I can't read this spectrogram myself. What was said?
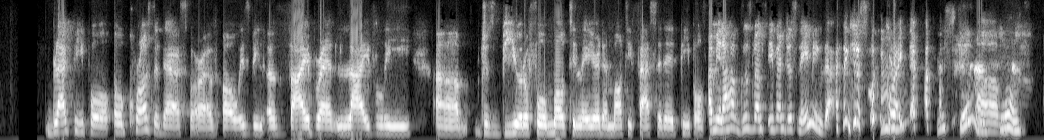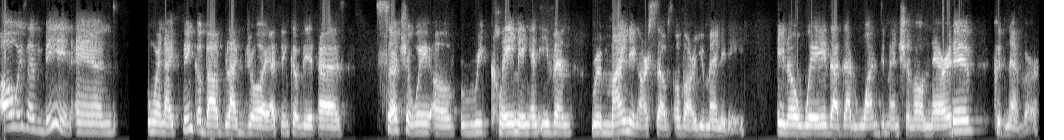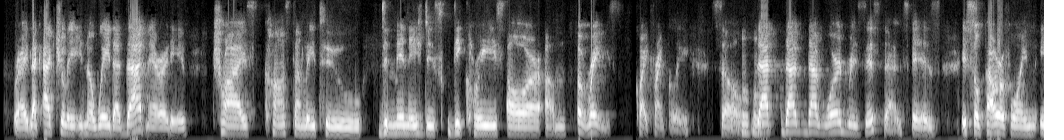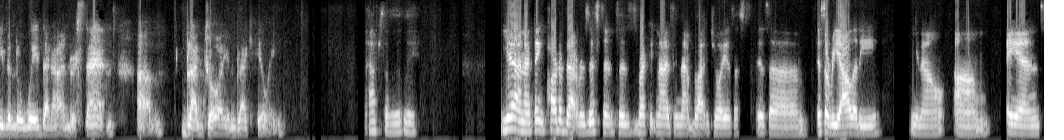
Black people across the diaspora have always been a vibrant, lively, um, just beautiful, multi layered, and multifaceted people. I mean, I have goosebumps even just naming that, just like mm-hmm. right now. Yeah, um, yeah. Always have been. And when I think about Black joy, I think of it as such a way of reclaiming and even reminding ourselves of our humanity in a way that that one dimensional narrative could never right like actually in a way that that narrative tries constantly to diminish decrease or um, erase quite frankly so mm-hmm. that that that word resistance is is so powerful in even the way that i understand um, black joy and black healing absolutely yeah, and I think part of that resistance is recognizing that Black joy is a is a is a reality, you know, um, and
